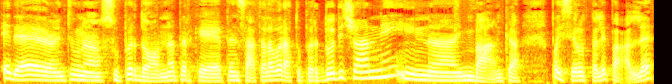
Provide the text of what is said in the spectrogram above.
ed è veramente una super donna perché pensate ha lavorato per 12 anni in, in banca, poi si è rotta le palle,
